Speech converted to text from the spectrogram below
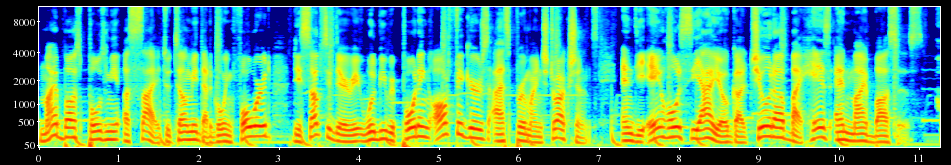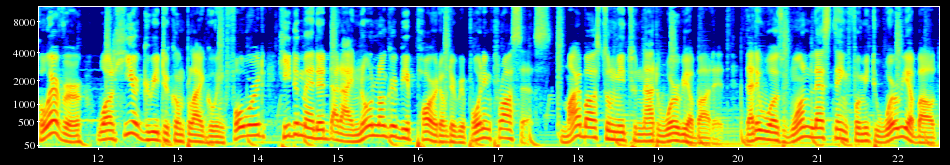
my boss pulls me aside to tell me that going forward, the subsidiary will be reporting all figures as per my instructions, and the a-hole CIO got chewed up by his and my bosses. However, while he agreed to comply going forward, he demanded that I no longer be part of the reporting process. My boss told me to not worry about it, that it was one less thing for me to worry about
